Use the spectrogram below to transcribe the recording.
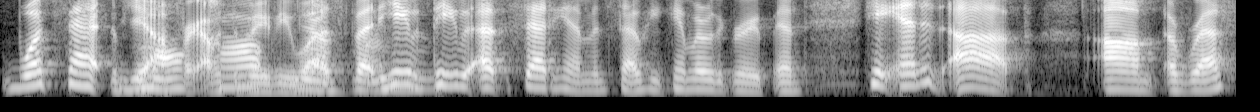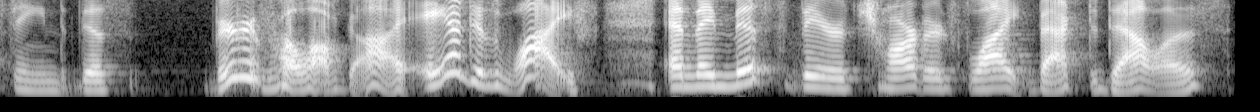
What's that? yeah, I mall forgot what the movie Yeah, was, but he mhm. he upset him, and so he came over the group, and he ended up um, arresting this very well off guy and his wife, and they missed their chartered flight back to Dallas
